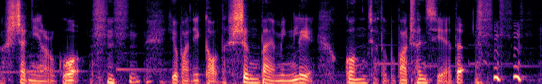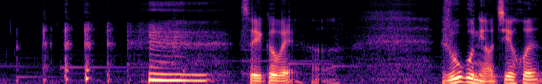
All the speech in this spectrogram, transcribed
要扇你耳光，又把你搞得身败名裂，光脚的不怕穿鞋的。所以各位啊，如果你要结婚，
